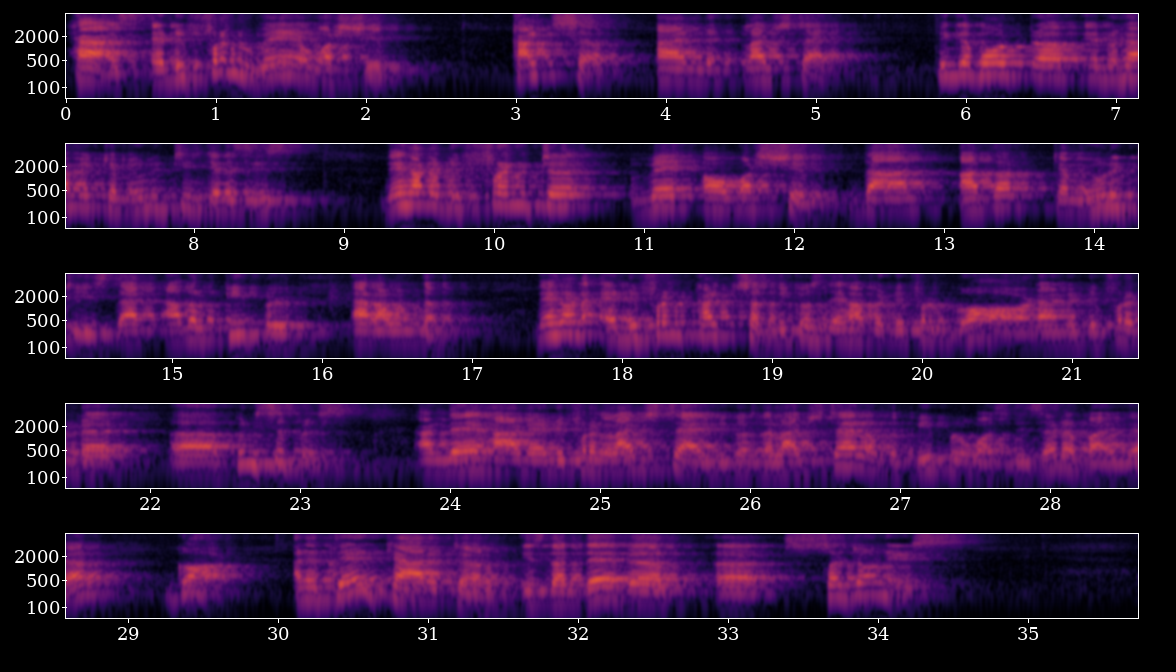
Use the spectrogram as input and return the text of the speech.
has a different way of worship, culture, and lifestyle. Think about uh, Abrahamic community in Genesis. They had a different uh, way of worship than other communities, that other people around them. They had a different culture because they have a different God and a different uh, uh, principles. And they had a different lifestyle because the lifestyle of the people was decided by their God. And the third character is that they were uh, sojourners.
